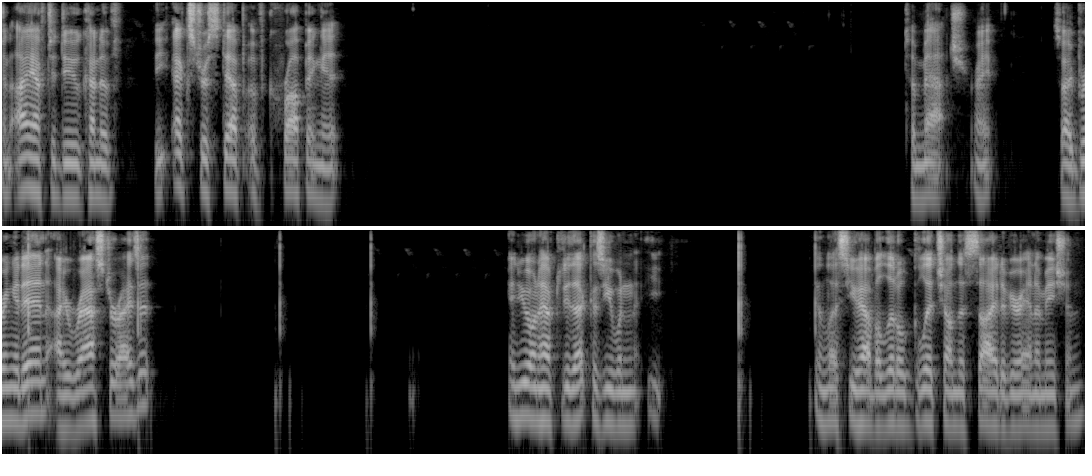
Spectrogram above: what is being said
And I have to do kind of the extra step of cropping it to match, right? So I bring it in, I rasterize it. And you won't have to do that because you wouldn't, unless you have a little glitch on the side of your animation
